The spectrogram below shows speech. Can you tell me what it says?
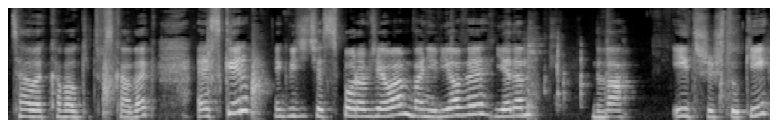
całe kawałki truskawek. Eskir, jak widzicie, sporo wzięłam, waniliowy, jeden, dwa i trzy sztuki.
